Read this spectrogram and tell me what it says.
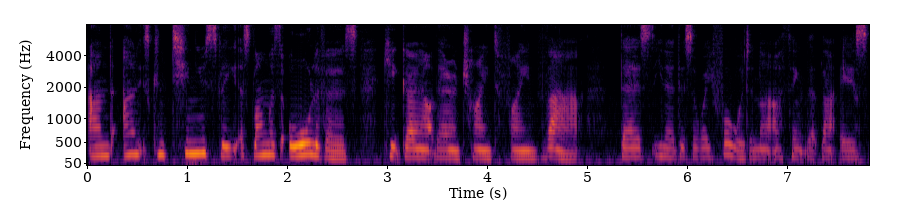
And, and it's continuously, as long as all of us keep going out there and trying to find that, there's you know there's a way forward, and I, I think that that is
